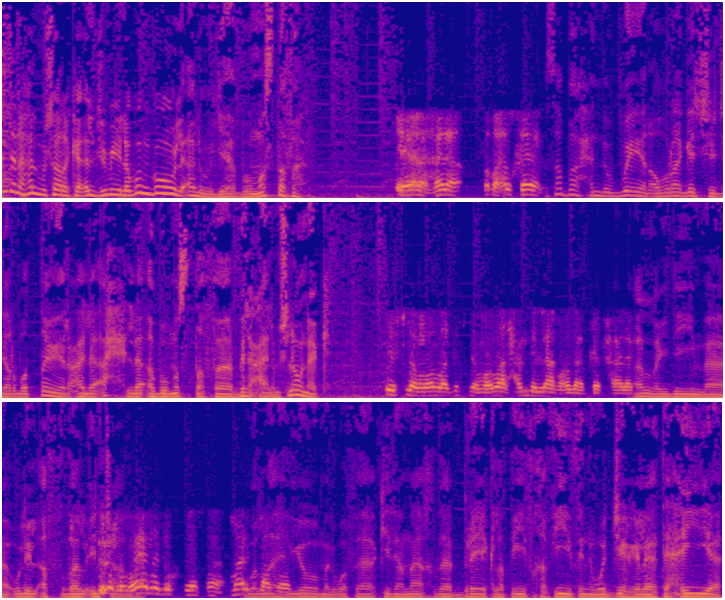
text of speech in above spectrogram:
عندنا هالمشاركة الجميلة ونقول ألو يا أبو مصطفى يا هلا صباح الخير صباح النوير أوراق الشجر والطير على أحلى أبو مصطفى بالعالم شلونك؟ تسلم والله تسلم والله. الحمد لله عقاب كيف حالك؟ الله يديم وللافضل إن شاء الله. وين الاخت وفاء؟ والله. اليوم الوفاء كذا ماخذه break لطيف خفيف نوجه له تحية.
